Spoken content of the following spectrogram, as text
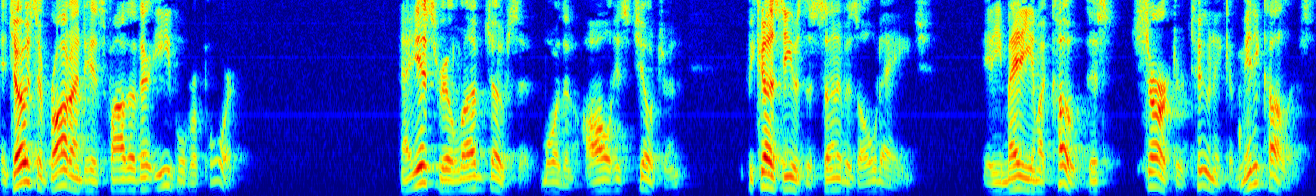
And Joseph brought unto his father their evil report. Now Israel loved Joseph more than all his children because he was the son of his old age. And he made him a coat, this shirt or tunic of many colors.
